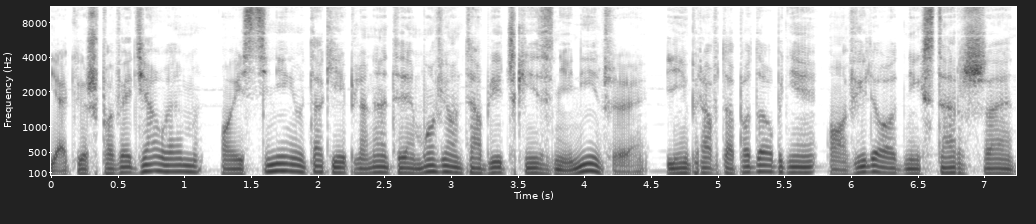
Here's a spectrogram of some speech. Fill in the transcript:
Jak już powiedziałem, o istnieniu takiej planety mówią tabliczki z Niniwy i prawdopodobnie o wiele od nich starsze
